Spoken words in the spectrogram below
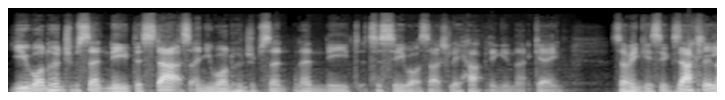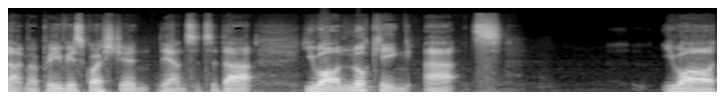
you 100% need the stats and you 100% then need to see what's actually happening in that game. So I think it's exactly like my previous question. The answer to that, you are looking at, you are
